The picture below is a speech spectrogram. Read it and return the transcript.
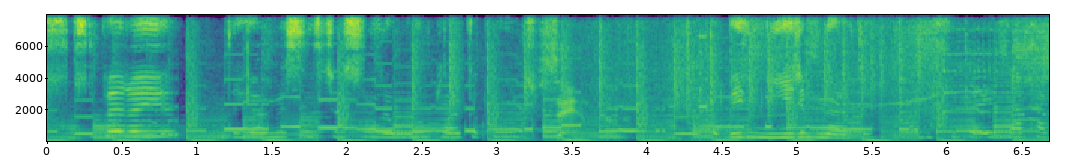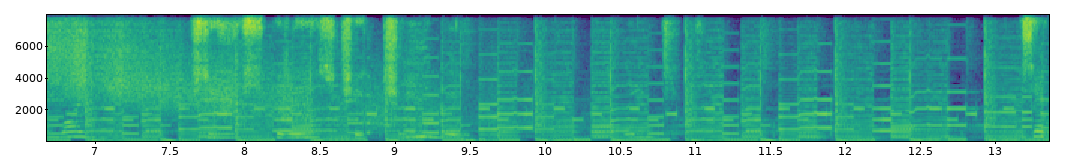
Süper ayı da gelmesini olup like atmayı unutmayın. Santa. Benim yerim nerede? Abi süper zaten var ya. İşte süper ayı çekeceğim. Benim bölüm. Mesela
